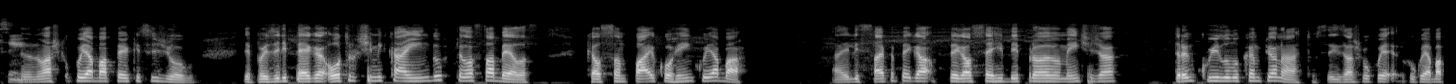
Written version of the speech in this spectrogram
Sim. Eu não acho que o Cuiabá perca esse jogo. Depois ele pega outro time caindo pelas tabelas, que é o Sampaio, Correia e Cuiabá. Aí ele sai pra pegar, pegar o CRB provavelmente já tranquilo no campeonato. Vocês acham que o Cui- que o Cuiabá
